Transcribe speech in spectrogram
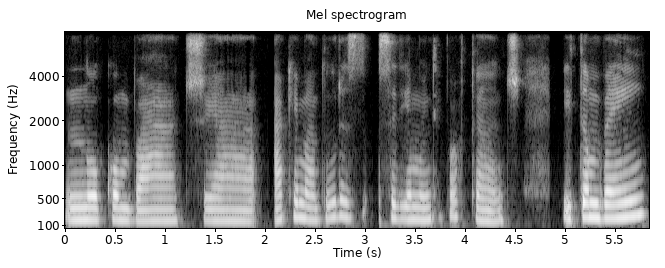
no combate a, a queimaduras seria muito importante. E também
